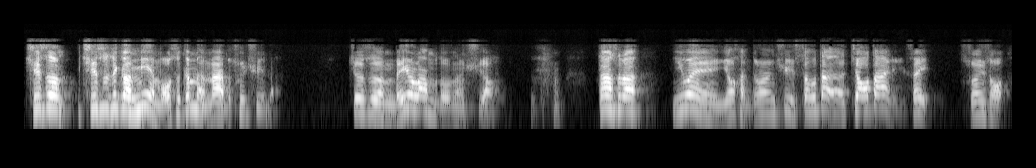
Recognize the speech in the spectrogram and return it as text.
其实，其实这个面膜是根本卖不出去的，就是没有那么多人需要。但是呢，因为有很多人去收代交代理费，所以说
